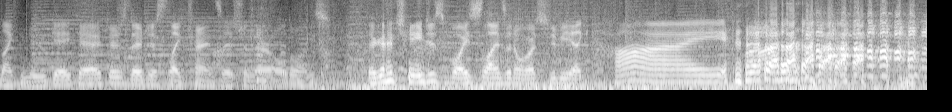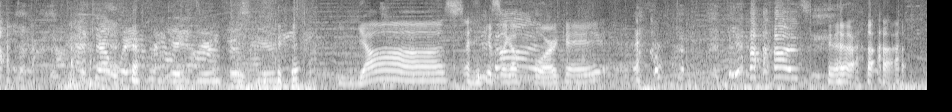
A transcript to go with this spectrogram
like new gay characters. They're just like transition their old ones. They're gonna change his voice lines in Overwatch to be like, "Hi." I can't wait for gay Doomfist, dude. Yas! It's like a 4K. Yes!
